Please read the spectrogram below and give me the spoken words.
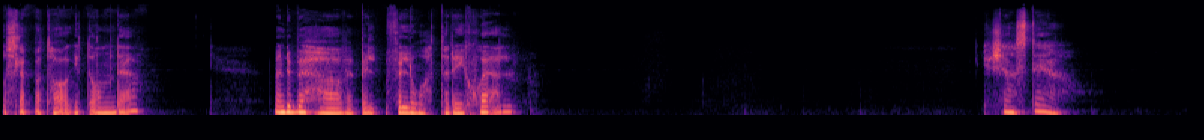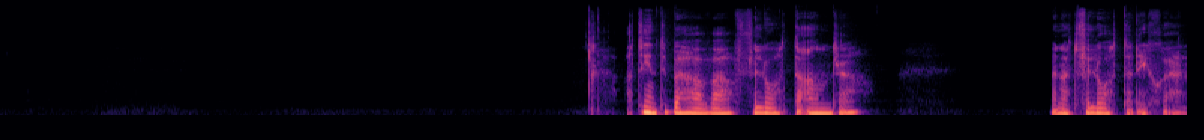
och släppa taget om det. Men du behöver förlåta dig själv. Hur känns det? Att inte behöva förlåta andra, men att förlåta dig själv.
